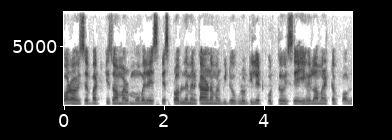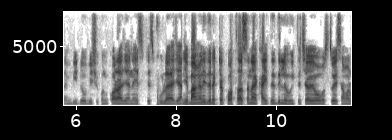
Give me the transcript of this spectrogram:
করা হয়েছে বাট কিছু আমার মোবাইলের স্পেস প্রবলেমের কারণে আমার ভিডিওগুলো ডিলিট করতে হয়েছে। এই হলো আমার একটা প্রবলেম ভিডিও বেশিক্ষণ করা যায় না স্পেস ফুল হয়ে যায়। যে বাঙালিদের একটা কথা আছে না, খাইতে দিলে হইতে চায় ওই অবস্থা হয়েছে আমার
